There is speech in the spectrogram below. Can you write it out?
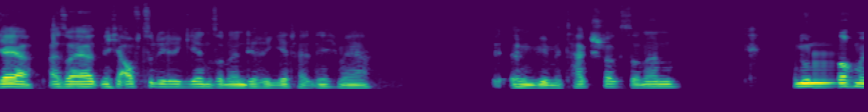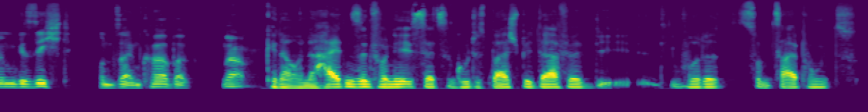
Ja, ja, also er hört nicht auf zu dirigieren, sondern dirigiert halt nicht mehr irgendwie mit Taktstock, sondern nur noch mit dem Gesicht und seinem Körper. Ja. Genau, eine Heidensinfonie ist jetzt ein gutes Beispiel dafür. Die, die wurde zum Zeitpunkt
